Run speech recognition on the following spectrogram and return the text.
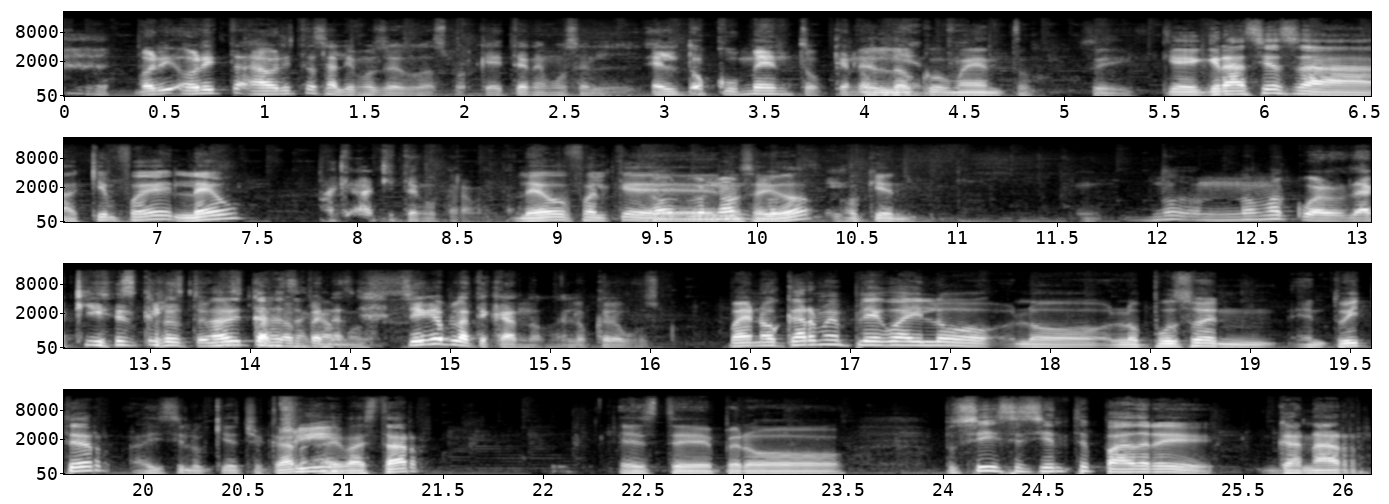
Ahori- Ahorita, ahorita salimos de dudas porque ahí tenemos el, el documento que no El miente. documento, sí. Que gracias a, ¿quién fue? ¿Leo? Aquí, aquí tengo para mandar. ¿Leo fue el que No, no, no, nos ayudó? sí. ¿O quién? No, no me acuerdo. De aquí es que lo estoy Ahorita buscando apenas. Sigue platicando en lo que lo busco. Bueno, Carmen Pliego ahí lo, lo, lo puso en, en Twitter. Ahí si lo quiere checar, Sí. ahí va a estar. Este, pero pues sí, se siente padre ganar,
